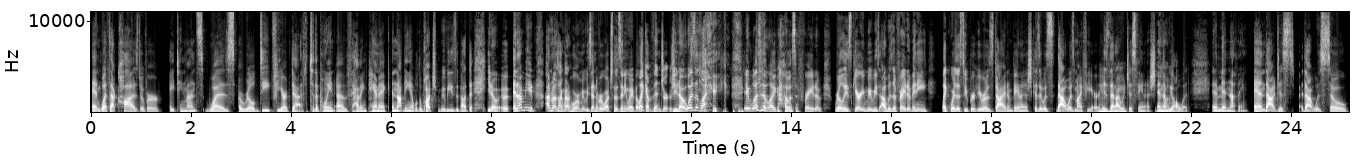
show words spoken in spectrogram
and what that caused over 18 months was a real deep fear of death to the point of having panic and not being able to watch movies about the, you know, uh, and I mean, I'm not talking about horror movies. I never watched those anyway, but like Avengers, you know, it wasn't like, it wasn't like I was afraid of really scary movies. I was afraid of any, like where the superheroes died and vanished because it was, that was my fear mm-hmm. is that I would just vanish and yeah. that we all would. And it meant nothing. And that just, that was so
